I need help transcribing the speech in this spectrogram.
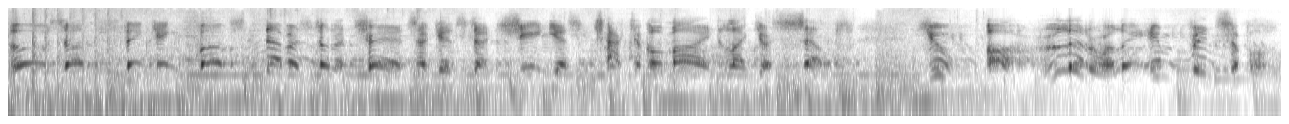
Those unthinking bugs never stood a chance against a genius tactical mind like yourself. You are literally invincible.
